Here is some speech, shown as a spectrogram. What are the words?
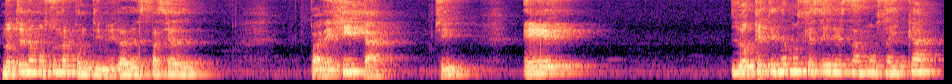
no tenemos una continuidad espacial parejita, ¿sí? Eh, lo que tenemos que hacer es amosaicar.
